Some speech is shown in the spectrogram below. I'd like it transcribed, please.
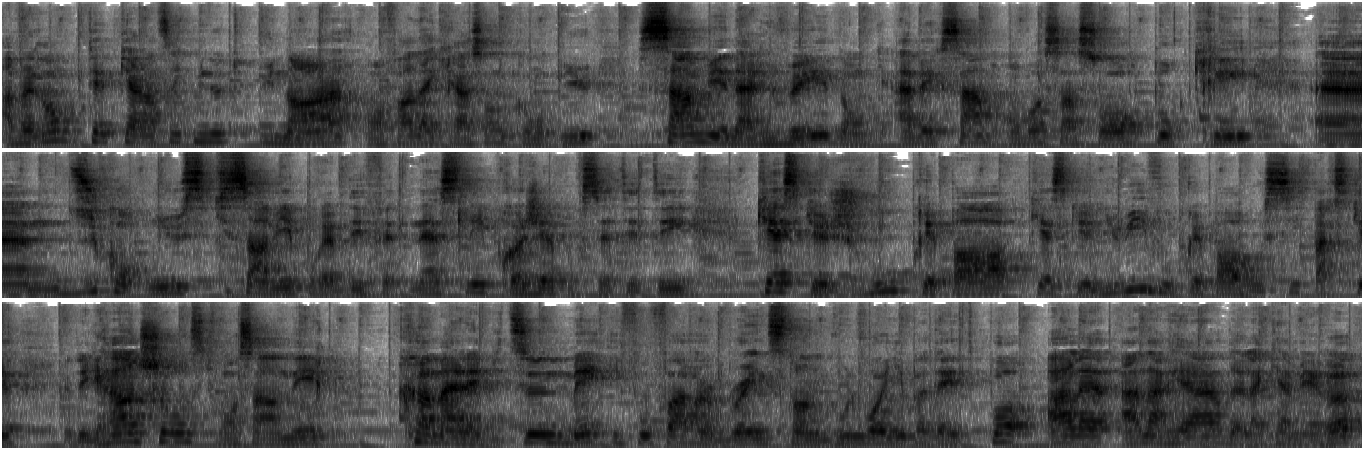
environ peut-être 45 minutes, une heure, on va faire de la création de contenu. Sam vient d'arriver, donc avec Sam, on va s'asseoir pour créer du contenu, ce qui s'en vient pour FD Fitness, les projets pour cet été, qu'est-ce que je vous prépare qu'est-ce que lui vous prépare aussi, parce qu'il y a des grandes choses qui vont s'en venir comme à l'habitude, mais il faut faire un brainstorm. Vous le voyez peut-être pas en, arrière de la caméra,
